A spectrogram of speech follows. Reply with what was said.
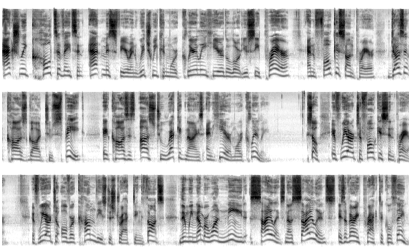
actually cultivates an atmosphere in which we can more clearly hear the Lord. You see, prayer and focus on prayer doesn't cause God to speak, it causes us to recognize and hear more clearly. So, if we are to focus in prayer, if we are to overcome these distracting thoughts, then we, number one, need silence. Now, silence is a very practical thing.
